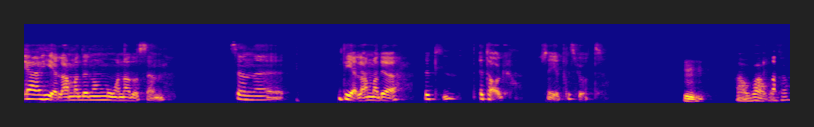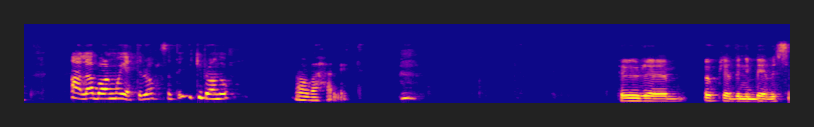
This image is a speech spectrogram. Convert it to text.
jag helammade någon månad och sen, sen eh, delammade jag ett, ett tag. Så hjälptes vi åt. Mm. ja wow alltså. Alla barn mår jättebra, så det gick ju bra ändå. Ja, vad härligt. Hur eh, upplevde ni BVC?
